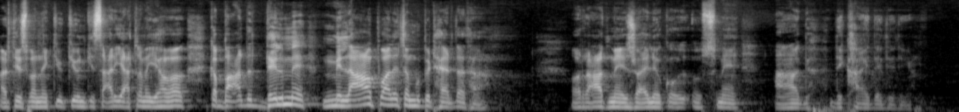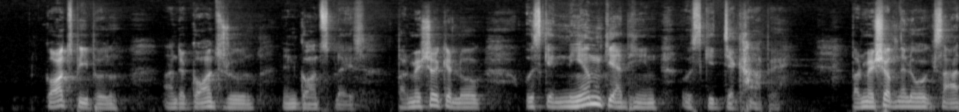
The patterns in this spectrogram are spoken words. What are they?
अड़तीस बंद क्योंकि उनकी सारी यात्रा में यह का बाद दिल में मिलाप वाले तंबू पे ठहरता था। और रात में इसराइलियों को उसमें आग दिखाई देती थी। God's people under God's rule in God's place परमेश्वर के लोग उसके नियम के अधीन उसकी जगह पे परमेश्वर अपने लोगों के साथ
